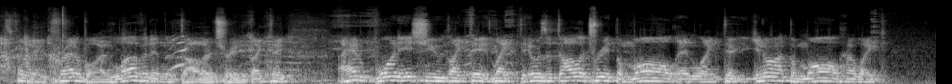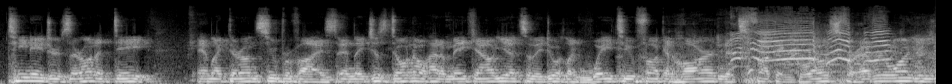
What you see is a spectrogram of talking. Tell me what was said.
It's fucking incredible. I love it in the Dollar Tree. Like they, I had one issue. Like they, like it was a Dollar Tree at the mall, and like you know at the mall how like teenagers they're on a date and like they're unsupervised and they just don't know how to make out yet, so they do it like way too fucking hard, and it's fucking gross for everyone. You're just,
